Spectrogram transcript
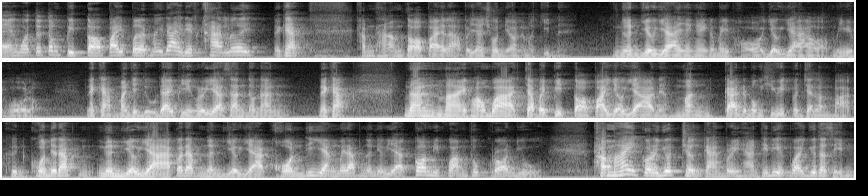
ลงว่าจะต้องปิดต่อไปเปิดไม่ได้เด็ดขาดเลยนะครับคำถามต่อไปแล้วประชาชนจะเอาอะไรมากินนะเงินเยียวยายังไงก็ไม่พอยาวๆอะไม่มีพอหรอกนะครับมันจะอยู่ได้เพียงระยะสั้นเท่านั้นนะครับ นั่นหมายความว่าจะไปปิดต่อไปยาวๆเนี่ยมันการดำรงชีวิตมันจะลำบากขึ้น คนได้รับเงินเยียวยาก็ได้รับเงินเยียวยาคนที่ยังไม่รับเงินเยียวยาก็มีความทุกข์ร้อนอยู่ ทำให้กลยุทธ์เชิงการบริหารที่เรียกว่ายุทธศิลป์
